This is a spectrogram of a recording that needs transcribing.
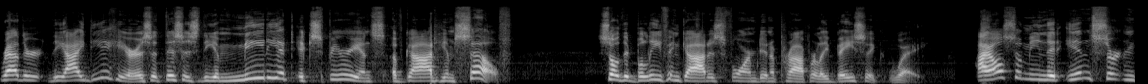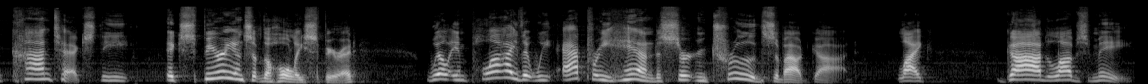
Rather, the idea here is that this is the immediate experience of God Himself, so that belief in God is formed in a properly basic way. I also mean that in certain contexts, the experience of the Holy Spirit will imply that we apprehend certain truths about God, like God loves me,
